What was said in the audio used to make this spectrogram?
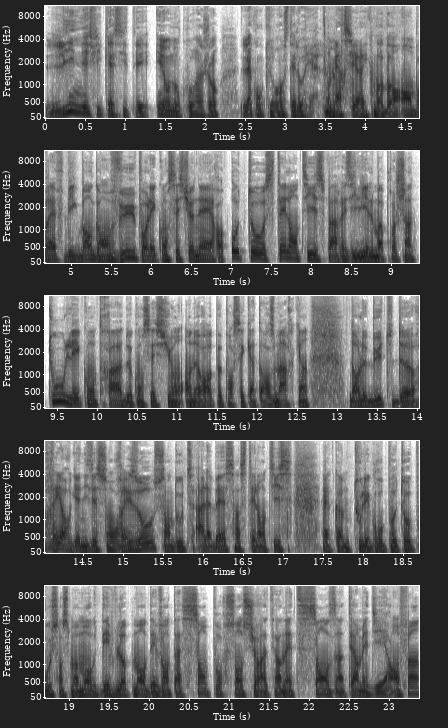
l'inefficacité et en encourageant la concurrence déloyale. Merci Eric Mauban. En bref, Big Bang en vue pour les concessionnaires auto. Stellantis va résilier le mois prochain tous les contrats de concession en Europe pour ces 14 marques hein, dans le but de réorganiser son réseau, sans doute à la baisse. Hein. Stellantis, euh, comme tous les groupes auto, pousse en ce moment au développement des ventes à 100% sur Internet sans intermédiaire. Enfin,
